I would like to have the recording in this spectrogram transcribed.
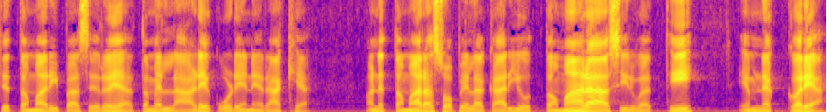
તે તમારી પાસે રહ્યા, તમે લાડે કોડેને રાખ્યા અને તમારા સોંપેલા કાર્યો તમારા આશીર્વાદથી એમને કર્યા.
